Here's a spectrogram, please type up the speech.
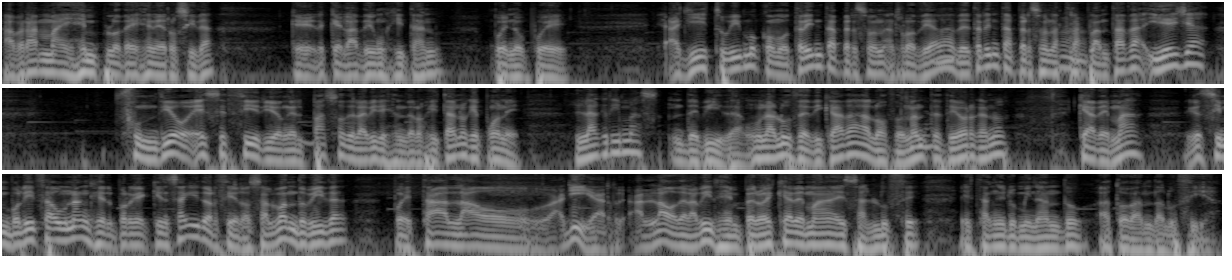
¿Habrá más ejemplo de generosidad que, que la de un gitano? Bueno, pues allí estuvimos como 30 personas, rodeadas de 30 personas trasplantadas y ella fundió ese cirio en el paso de la Virgen de los Gitanos que pone lágrimas de vida, una luz dedicada a los donantes de órganos que además simboliza un ángel, porque quien se ha ido al cielo salvando vida, pues está al lado, allí, al, al lado de la Virgen, pero es que además esas luces están iluminando a toda Andalucía.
